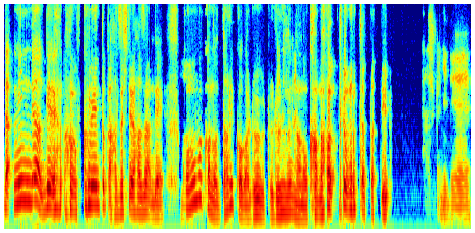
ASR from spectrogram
だみんなで、あの覆面とか外してるはずなんで、うんこの中の誰かがルールルルなのかなって思っちゃったっていう。確かにね。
